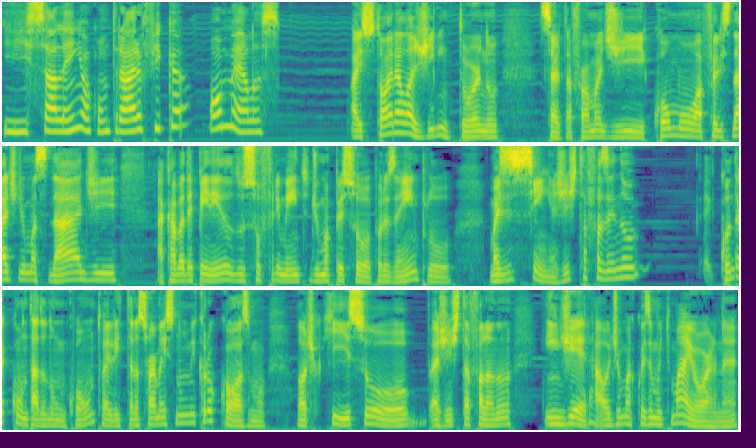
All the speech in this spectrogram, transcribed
e Salem, ao contrário, fica Homelas. A história, ela gira em torno, de certa forma, de como a felicidade de uma cidade acaba dependendo do sofrimento de uma pessoa, por exemplo. Mas isso sim, a gente tá fazendo quando é contado num conto, ele transforma isso num microcosmo. Lógico que isso a gente tá falando em geral de uma coisa muito maior, né?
